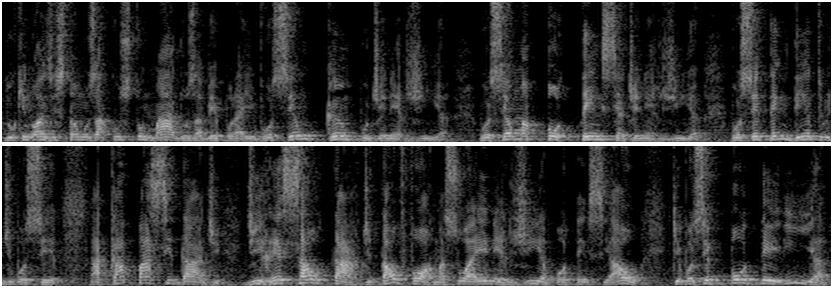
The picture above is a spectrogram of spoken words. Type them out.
do que nós estamos acostumados a ver por aí. Você é um campo de energia, você é uma potência de energia, você tem dentro de você a capacidade de ressaltar de tal forma a sua energia potencial que você poderia,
